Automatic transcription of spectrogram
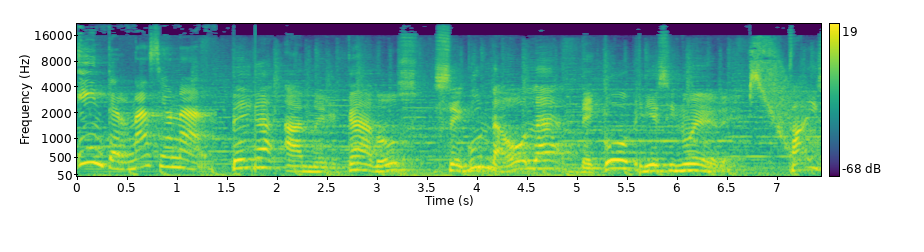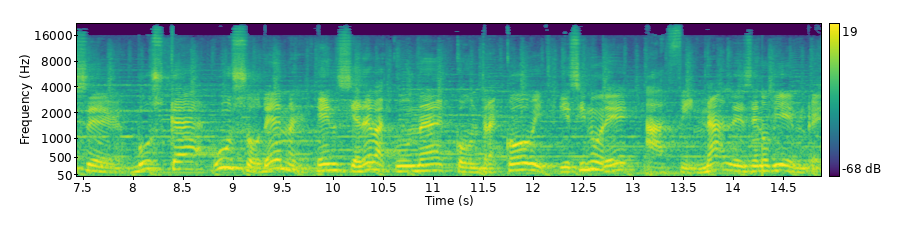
Internacional. Pega a mercados segunda ola de COVID-19. Pfizer busca uso de emergencia de vacuna contra COVID-19 a finales de noviembre.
